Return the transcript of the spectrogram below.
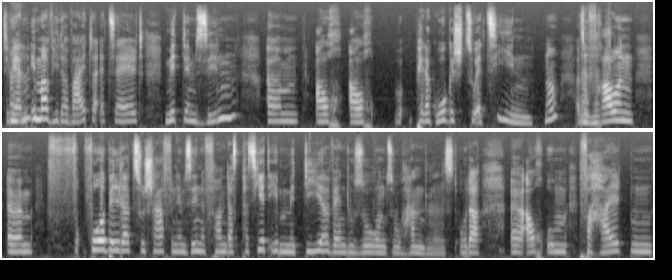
Sie mhm. werden immer wieder weitererzählt mit dem Sinn, ähm, auch, auch pädagogisch zu erziehen. Ne? Also mhm. Frauen ähm, Vorbilder zu schaffen im Sinne von, das passiert eben mit dir, wenn du so und so handelst. Oder äh, auch um Verhalten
